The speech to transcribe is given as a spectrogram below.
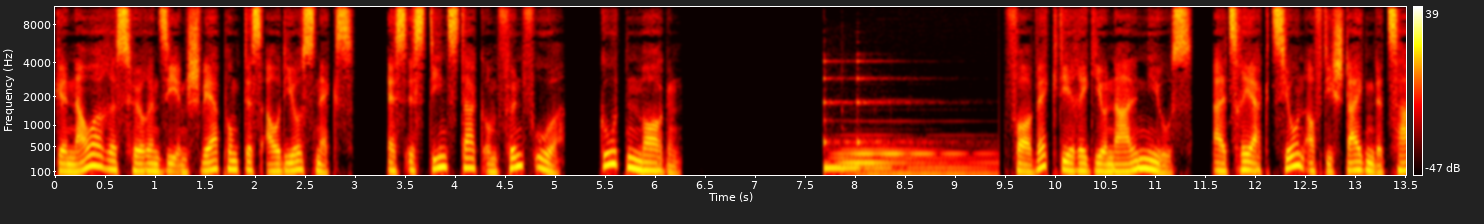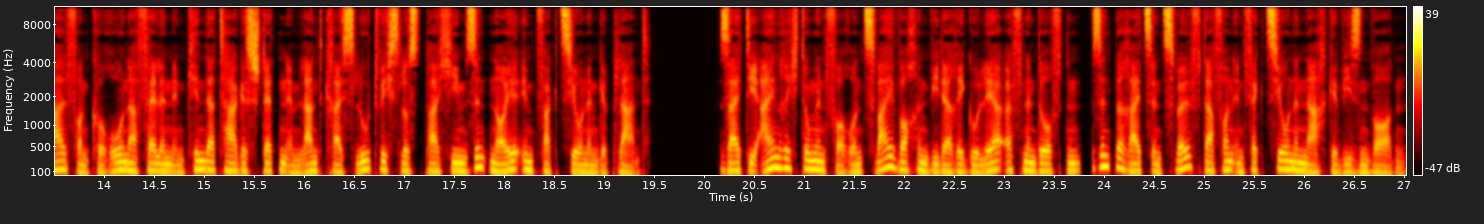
Genaueres hören Sie im Schwerpunkt des Audiosnacks. Es ist Dienstag um 5 Uhr. Guten Morgen. Vorweg die regionalen News. Als Reaktion auf die steigende Zahl von Corona-Fällen in Kindertagesstätten im Landkreis Ludwigslust-Parchim sind neue Impfaktionen geplant. Seit die Einrichtungen vor rund zwei Wochen wieder regulär öffnen durften, sind bereits in zwölf davon Infektionen nachgewiesen worden.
